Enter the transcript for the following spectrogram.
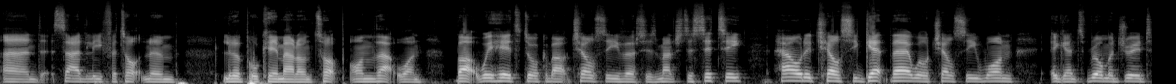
And sadly for Tottenham, Liverpool came out on top on that one. But we're here to talk about Chelsea versus Manchester City. How did Chelsea get there? Well, Chelsea won against Real Madrid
